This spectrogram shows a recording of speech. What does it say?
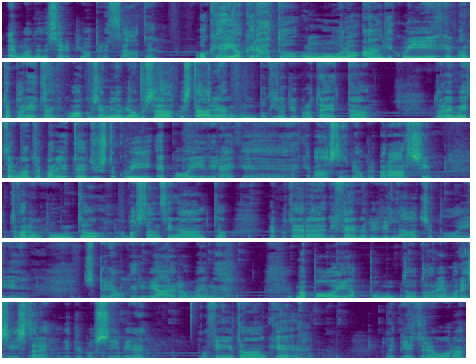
È una delle serie più apprezzate. Ok, ho creato un muro anche qui e un'altra parete anche qua, così almeno abbiamo questa quest'area un pochino più protetta. Dovrei mettere un'altra parete giusto qui e poi direi che, che, basta, dobbiamo prepararci, trovare un punto abbastanza in alto per poter difendere il villaggio e poi Speriamo che arrivi Iron Man. Ma poi, appunto, dovremo resistere il più possibile. Ho finito anche le pietre ora.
